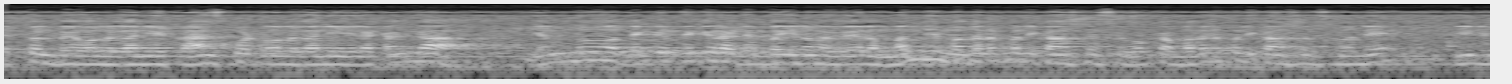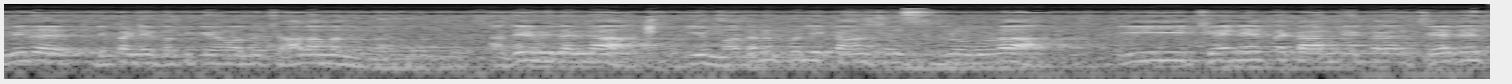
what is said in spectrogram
ఎత్తుకొని పోయే వాళ్ళు కానీ ట్రాన్స్పోర్ట్ వాళ్ళు కానీ ఈ రకంగా ఎన్నో దగ్గర దగ్గర డెబ్బై ఎనభై వేల మంది మదనపల్లి కాన్స్టిట్యూన్సీ ఒక్క మదనపల్లి కాన్స్టిట్యూన్సీలోనే దీని మీద డిపెండ్ అయి బతికే వాళ్ళు చాలా మంది ఉన్నారు అదేవిధంగా ఈ మదనపల్లి కాన్స్టిట్యూన్సీలో కూడా ఈ చేనేత కార్మిక చేనేత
